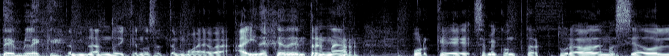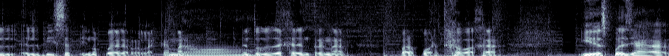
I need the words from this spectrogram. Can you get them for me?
Tembleque. Temblando y que no se te mueva. Ahí dejé de entrenar porque se me contracturaba demasiado el, bíceps y no podía agarrar la cámara. Entonces dejé de entrenar para poder trabajar. Y después ya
